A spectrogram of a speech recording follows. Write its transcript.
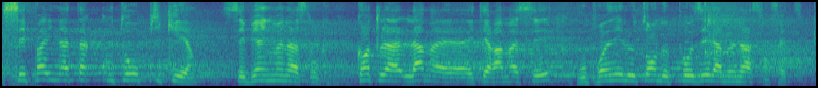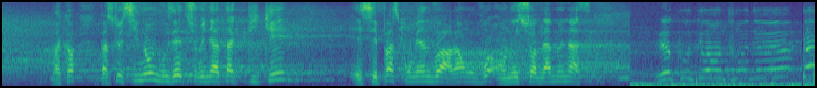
c'est pas une attaque couteau piqué, hein. c'est bien une menace. Donc quand la lame a été ramassée, vous prenez le temps de poser la menace en fait. D'accord? Parce que sinon vous êtes sur une attaque piquée et c'est pas ce qu'on vient de voir. Là on voit on est sur de la menace. Le couteau entre deux,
